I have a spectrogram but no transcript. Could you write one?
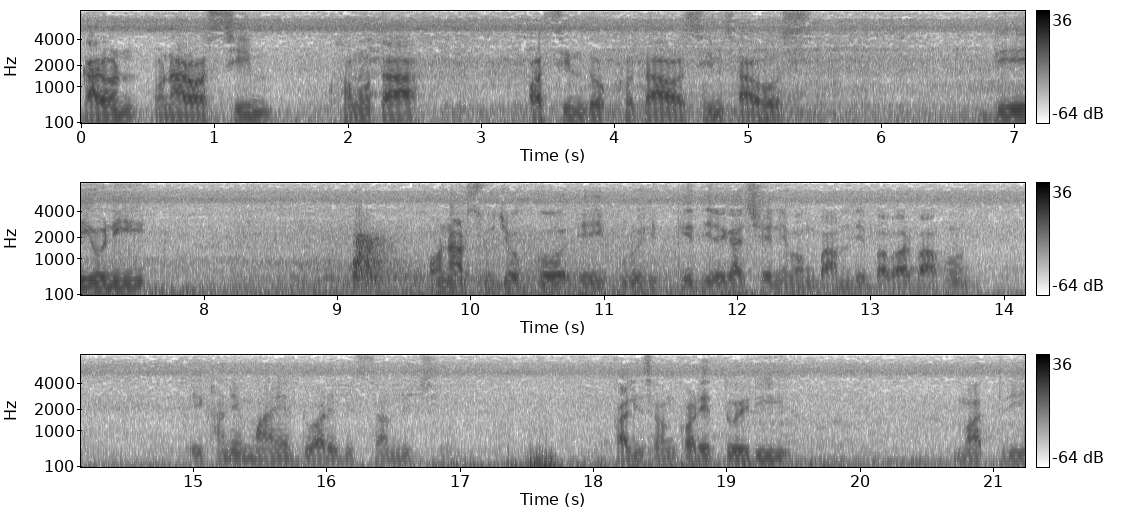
কারণ ওনার অসীম ক্ষমতা অসীম দক্ষতা অসীম সাহস দিয়ে উনি ওনার সুযোগ্য এই পুরোহিতকে দিয়ে গেছেন এবং বামদেব বাবার বাহন। এখানে মায়ের দুয়ারে বিশ্রাম নিচ্ছে। কালীশঙ্করের তৈরি মাতৃ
